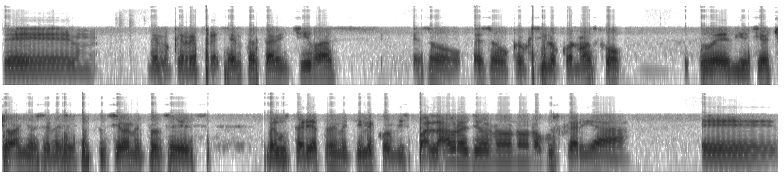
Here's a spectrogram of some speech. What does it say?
de, lo que representa estar en Chivas. Eso, eso creo que sí lo conozco. Estuve 18 años en esa institución, entonces me gustaría transmitirle con mis palabras. Yo no, no, no buscaría eh,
